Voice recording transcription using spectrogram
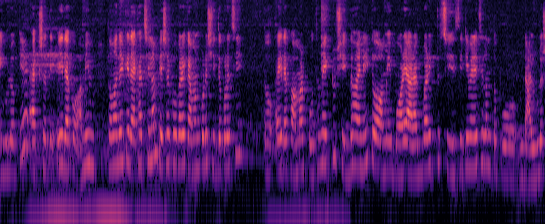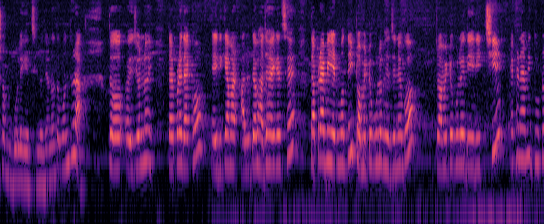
এগুলোকে একসাথে, এই দেখো, আমি তোমাদেরকে দেখাচ্ছিলাম প্রেশার কুকারে কেমন করে সিদ্ধ করেছি। তো এই দেখো, আমার প্রথমে একটু সিদ্ধ হয়নি, তো আমি পরে আর একবার একটু সিটি মেরেছিলাম, তো ডালগুলো সব গলে গেছিল, জানো তো বন্ধুরা? তো ওই জন্যই, তারপরে দেখো, এইদিকে আমার আলুটা ভাজা হয়ে গেছে, তারপরে আমি এর মধ্যেই টমেটোগুলো ভেজে নেব, টমেটোগুলো দিয়ে দিচ্ছি, এখানে আমি দুটো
